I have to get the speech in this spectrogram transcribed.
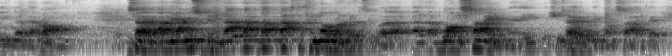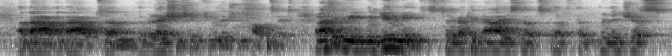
even though they're wrong. So, I mean, I'm interested in that, that, that that's the phenomenon, as it were, at, at one side of me, which is only one side of it, about, about um, the relationship between religion and politics. And I think we, we do need to recognise that, that, that religious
